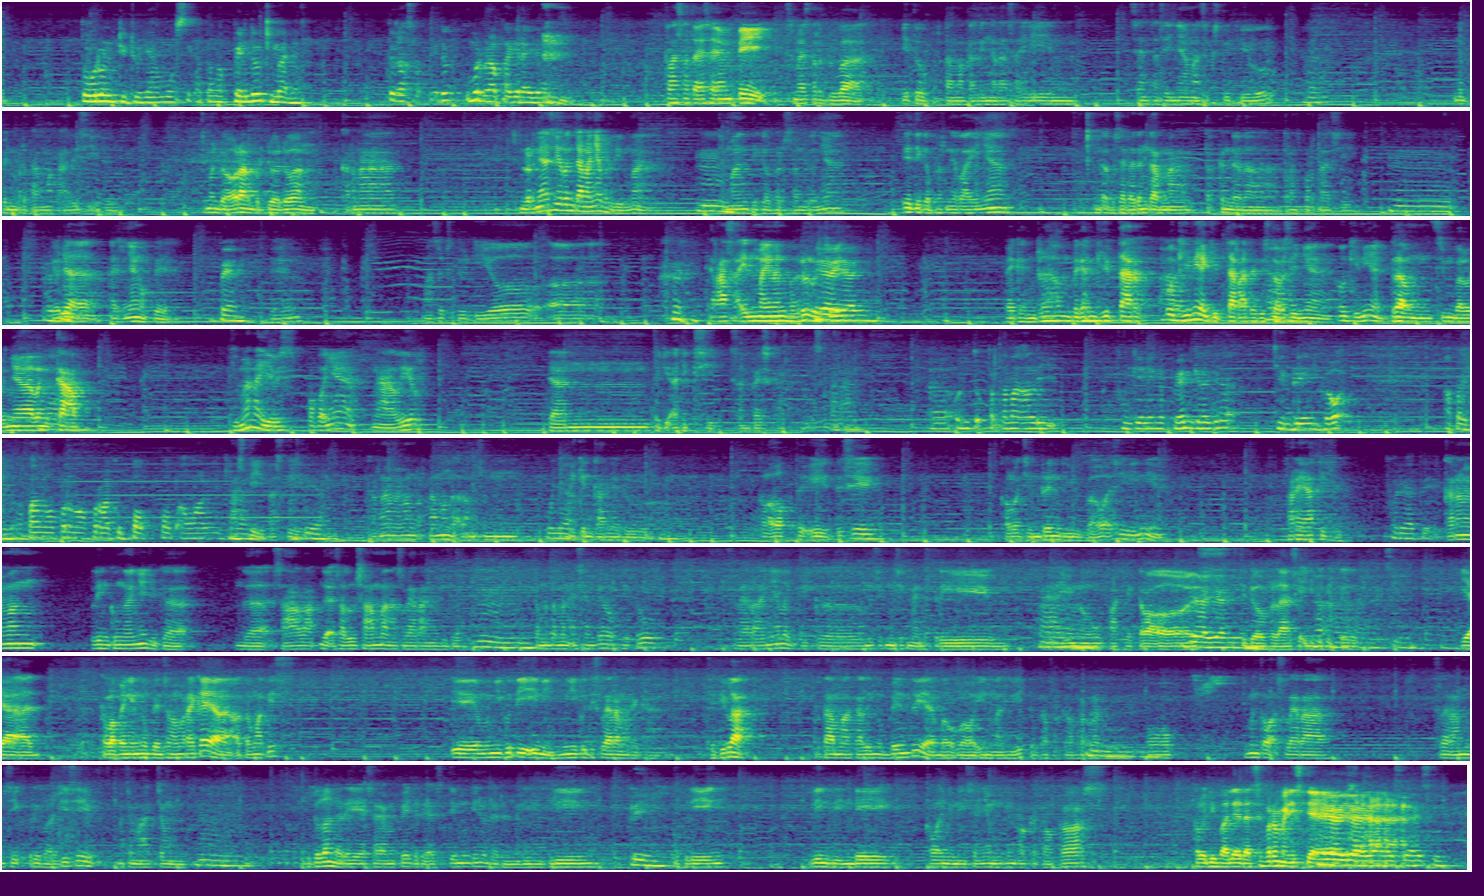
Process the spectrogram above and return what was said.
turun di dunia musik atau ngeband itu gimana? Itu kelas itu umur berapa kira-kira? Kelas 1 SMP semester 2 itu pertama kali ngerasain sensasinya masuk studio. Nah, ngeband pertama kali sih itu. Cuma dua orang berdua doang. Karena sebenarnya sih rencananya berlima. Hmm, cuman tiga personilnya ini tiga personil lainnya nggak bisa datang karena terkendala transportasi. Hmm, ya udah akhirnya ngeband band. Band. masuk studio eh, ngerasain mainan baru loh Iya cuy iya. iya. pegang drum pegang gitar oh Ah. gini ya gitar ada distorsinya oh gini ya drum simbalnya lengkap gimana ya wis pokoknya ngalir dan jadi adiksi sampai sekarang sekarang Eh, untuk pertama kali mungkin ngeband kira-kira genre yang dibawa apa itu apa ngoper-ngoper lagu pop pop awalnya gimana? Pasti, pasti. pasti ya karena memang pertama nggak langsung Punya. bikin karya dulu kalau waktu itu sih kalau genre yang dibawa sih ini ya variatif ya variatif karena memang lingkungannya juga nggak salah nggak selalu sama seleranya gitu hmm. teman-teman SMP waktu itu seleranya lebih ke musik-musik mainstream ya Ah. you know Faketos, Iya, iya, iya. Studio 12 kayak gitu-gitu Ah, I see. Ya kalau pengen ngeband sama mereka ya otomatis ya mengikuti ini mengikuti selera mereka. Jadilah pertama kali ngeband tuh ya bawa bawain lagu itu cover cover lagu. Hmm. pop cuman kalau selera selera musik pribadi sih macam-macam. Hmm. kebetulan dari SMP dari SD mungkin udah dengerin Blink clean Blink Blink Green Day kalau Indonesia nya mungkin Rocket Rockers. Kalau di Bali ada Superman is Dead. Iya iya iya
